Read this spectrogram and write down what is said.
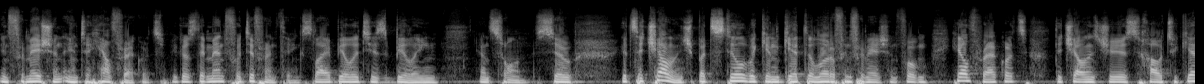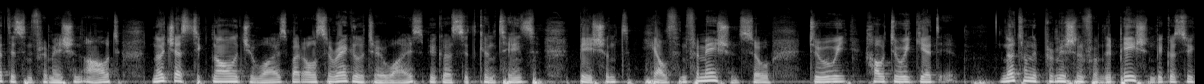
information into health records because they're meant for different things, liabilities, billing, and so on. So it's a challenge, but still we can get a lot of information from health records. The challenge is how to get this information out, not just technology-wise, but also regulatory-wise, because it contains patient health information. So do we, how do we get not only permission from the patient, because you,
